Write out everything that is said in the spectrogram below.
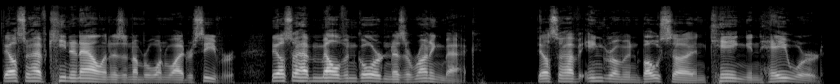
They also have Keenan Allen as a number one wide receiver. They also have Melvin Gordon as a running back. They also have Ingram and Bosa and King and Hayward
